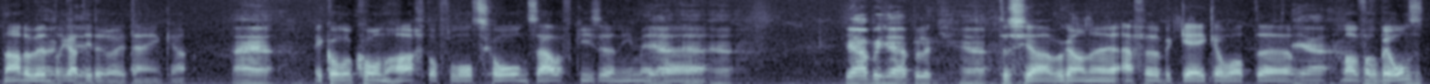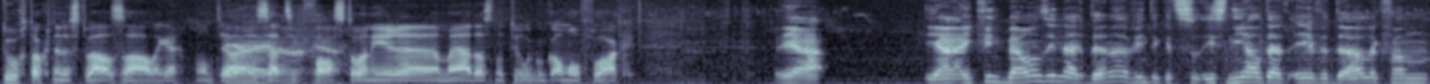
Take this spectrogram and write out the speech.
na de winter gaat die eruit denk ik, ja. Ah, ja. Ik wil ook gewoon hard of los, gewoon zelf kiezen en niet meer... Ja, begrijpelijk. Ja. Dus ja, we gaan eh, even bekijken wat. eh, Ja. Maar voor bij onze toertochten is het wel zalig, hè? Want ja, Ja, je zet ja, zich vast wanneer. eh, maar ja, dat is natuurlijk ook allemaal vlak. Ja. Ja, ik vind bij ons in de Ardennen vind ik het is niet altijd even duidelijk van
